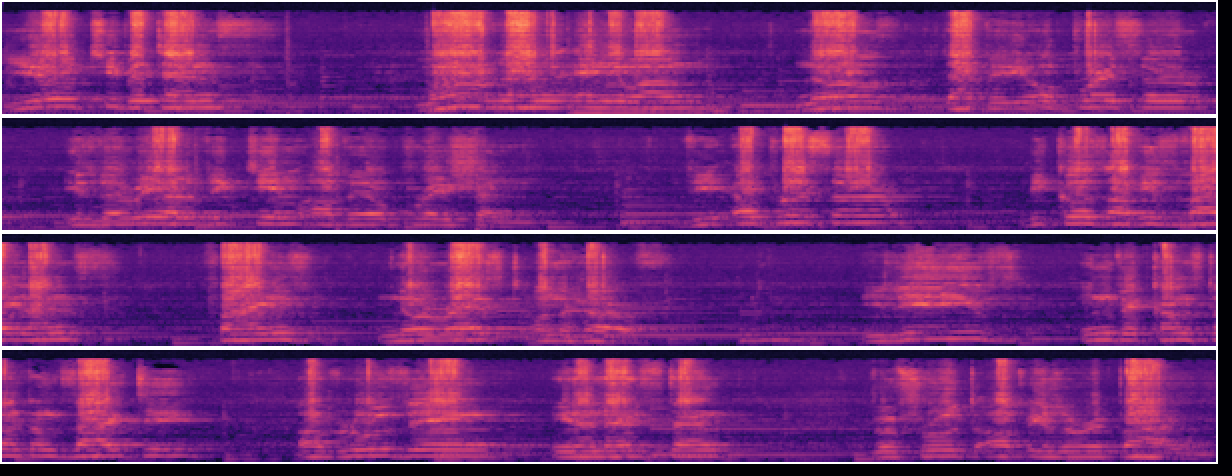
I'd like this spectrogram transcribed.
You Tibetans, more than anyone, know that the oppressor is the real victim of the oppression. The oppressor, because of his violence, finds no rest on earth. He lives in the constant anxiety of losing in an instant the fruit of his rapine.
